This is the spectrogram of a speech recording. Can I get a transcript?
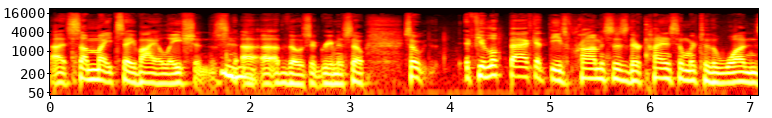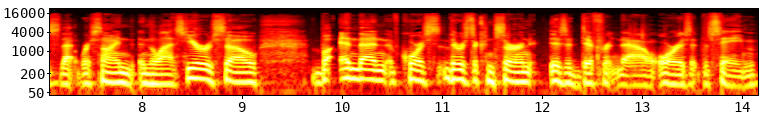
uh, some might say violations mm-hmm. uh, of those agreements. So, so if you look back at these promises, they're kind of similar to the ones that were signed in the last year or so. But and then, of course, there's the concern: is it different now, or is it the same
